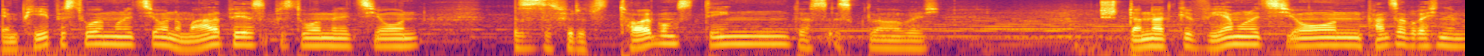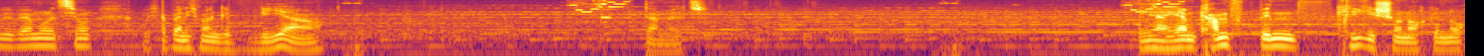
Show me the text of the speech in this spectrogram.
MP-Pistolenmunition, normale Pistolenmunition. Das ist das für das Betäubungsding. Das ist, glaube ich, Standard-Gewehrmunition, panzerbrechende Gewehrmunition. Aber ich habe ja nicht mal ein Gewehr. Damit. Ich nachher im Kampf bin, kriege ich schon noch genug.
